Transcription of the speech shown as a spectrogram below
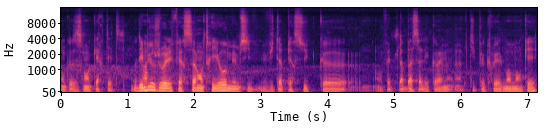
Donc ça sera en quartet. Au début, ah. je voulais faire ça en trio, mais je me suis vite aperçu que en fait, la basse allait quand même un petit peu cruellement manquer.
